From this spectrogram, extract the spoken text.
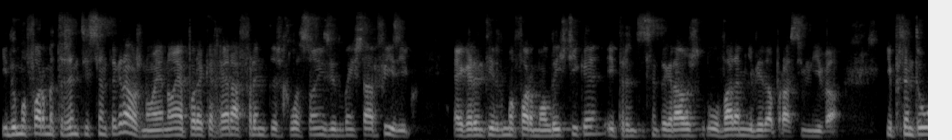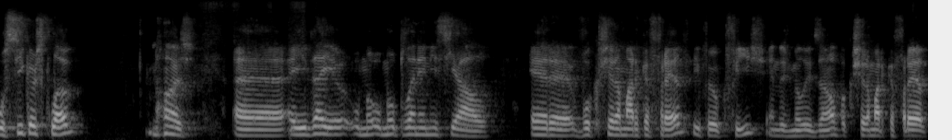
e de uma forma 360 graus, não é? Não é pôr a carreira à frente das relações e do bem-estar físico. É garantir de uma forma holística e 360 graus levar a minha vida ao próximo nível. E portanto, o Seekers Club, nós, uh, a ideia, o meu, o meu plano inicial era vou crescer a marca Fred, e foi o que fiz em 2019, vou crescer a marca Fred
